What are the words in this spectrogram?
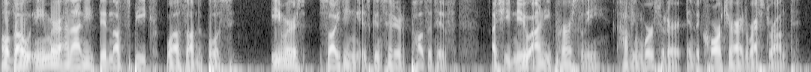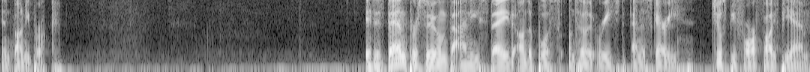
Although Emer and Annie did not speak whilst on the bus, Emer's sighting is considered positive as she knew Annie personally having worked with her in the Courtyard restaurant in Donnybrook. It is then presumed that Annie stayed on the bus until it reached Enniskerry, just before 5 pm.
